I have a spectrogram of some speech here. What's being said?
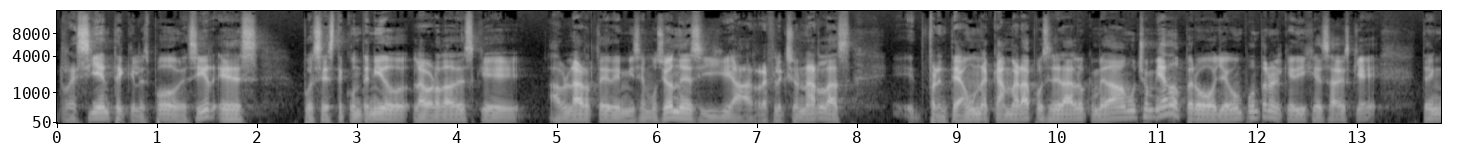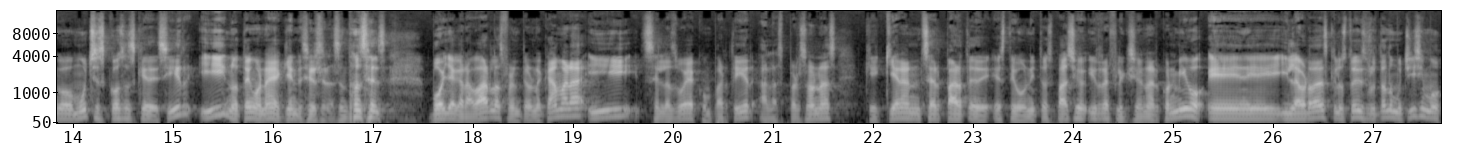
reciente que les puedo decir es pues este contenido. La verdad es que hablarte de mis emociones y a reflexionarlas frente a una cámara, pues era algo que me daba mucho miedo, pero llegó un punto en el que dije, ¿sabes qué? Tengo muchas cosas que decir y no tengo nadie a quien decírselas. Entonces voy a grabarlas frente a una cámara y se las voy a compartir a las personas que quieran ser parte de este bonito espacio y reflexionar conmigo. Eh, y la verdad es que lo estoy disfrutando muchísimo.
